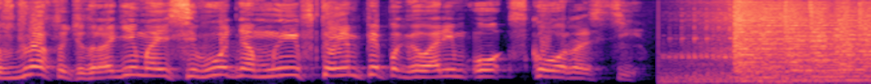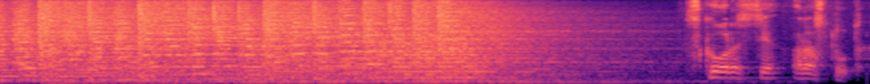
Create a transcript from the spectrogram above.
Здравствуйте, дорогие мои! Сегодня мы в темпе поговорим о скорости. Скорости растут.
